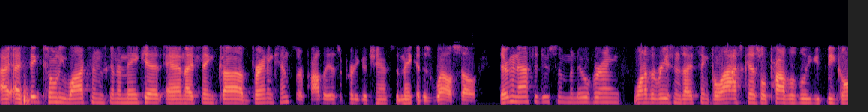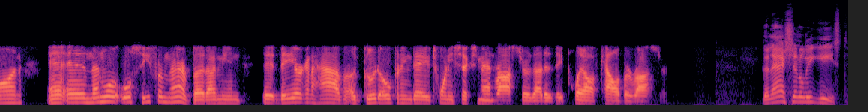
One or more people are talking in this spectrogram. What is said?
I, I think Tony Watson's going to make it, and I think uh, Brandon Kintzler probably has a pretty good chance to make it as well. So they're going to have to do some maneuvering. One of the reasons I think Velasquez will probably be gone, and, and then we'll we'll see from there. But I mean, they are going to have a good opening day 26 man roster that is a playoff caliber roster. The National League East.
